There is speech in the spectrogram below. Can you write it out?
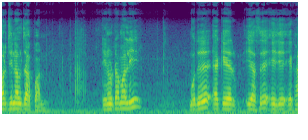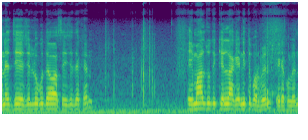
অরিজিনাল জাপান। তিনোটা মালই মধ্যে একের ই আছে, এই যে এখানে যে যে লঘু দেওয়া আছে, এই যে দেখেন। এই মাল যদি কেল লাগে নিতে পারবেন, এটা খোলেন।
